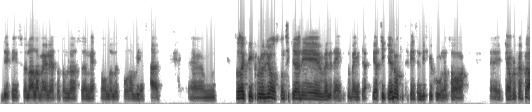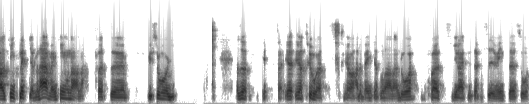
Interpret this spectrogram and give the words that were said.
det finns väl alla möjligheter att de löser en 1-0 eller 2-0 vinst här. Ehm, som sagt, Pickford och Johnston tycker jag det är väldigt enkelt att bänka. Jag tycker dock att det finns en diskussion att ta, eh, kanske framför allt kring Fläcken, men även kring Onana. För att eh, vi såg, alltså, jag, jag tror att jag hade bänkat någon annan då för att Uniteds defensiv inte så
